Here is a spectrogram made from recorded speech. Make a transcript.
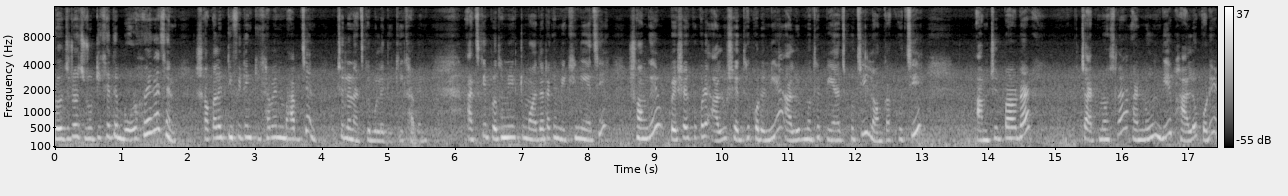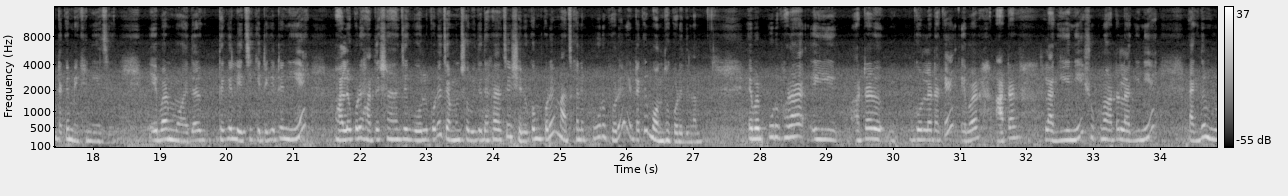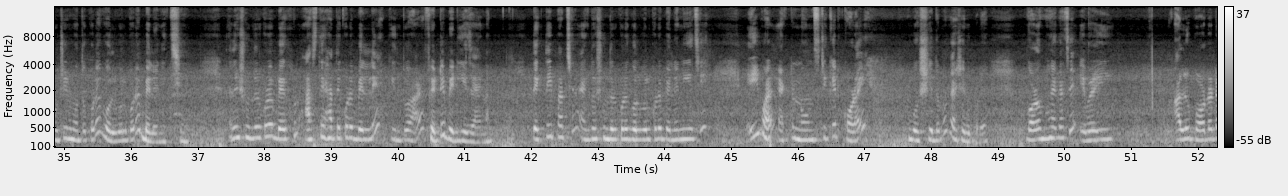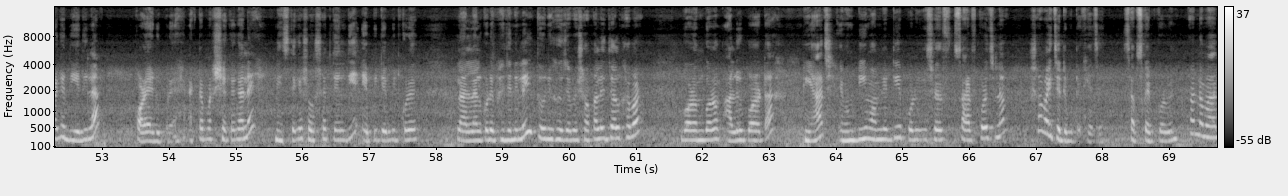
রোজ রোজ রুটি খেতে বোর হয়ে গেছেন? সকালের টিফিনে কী খাবেন ভাবছেন? চলুন আজকে বলে দিই কী খাবেন। আজকে প্রথমে একটু ময়দাটাকে মেখে নিয়েছি। সঙ্গে প্রেশার কুকারে আলু সেদ্ধ করে নিয়ে আলুর মধ্যে পেঁয়াজ কুচি, লঙ্কা কুচি, আমচুর পাউডার, চাট মশলা আর নুন দিয়ে ভালো করে এটাকে মেখে নিয়েছি। এবার ময়দার থেকে লেচি কেটে কেটে নিয়ে ভালো করে হাতের সাহায্যে গোল করে যেমন ছবিতে দেখা যাচ্ছে সেরকম করে মাঝখানে পুর ভরে এটাকে বন্ধ করে দিলাম। এবার পুর ভরা এই আটার গোল্লাটাকে এবার আটার লাগিয়ে নিয়ে, শুকনো আটা লাগিয়ে নিয়ে একদম রুটির মতো করে গোল গোল করে বেলে নিচ্ছি। সুন্দর করে বেগুন আস্তে হাতে করে বেললে কিন্তু আর ফেটে বেরিয়ে যায় না। দেখতেই পাচ্ছেন, একদম সুন্দর করে গোল গোল করে বেলে নিয়েছি। এইবার একটা ননস্টিকের কড়াই বসিয়ে দেবো গ্যাসের উপরে। গরম হয়ে গেছে, এবার এই আলু পরোটাটাকে দিয়ে দিলাম। কড়াইয়ের উপরে। একটা পাশ সেঁকে গেলে নিচ থেকে সর্ষের তেল দিয়ে এপিট এপিট করে লাল লাল করে ভেজে নিলেই তৈরি হয়ে যাবে সকালের জলখাবার। গরম গরম আলুর পরোটা, পেঁয়াজ এবং ডিম অমলেট দিয়ে সার্ভ করেছিলাম। সবাই চেটেপুটে খেয়েছে। সাবস্ক্রাইব করবেন। ধন্যবাদ।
